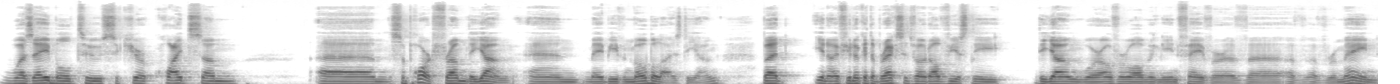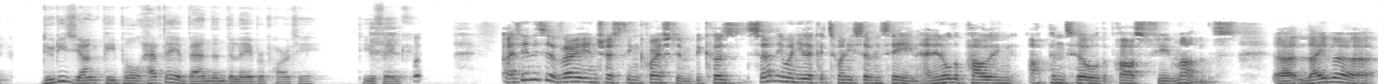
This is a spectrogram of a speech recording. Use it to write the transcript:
was able to secure quite some um, support from the young and maybe even mobilize the young. But you know, if you look at the Brexit vote, obviously the young were overwhelmingly in favor of, uh, of, of Remain. Do these young people have they abandoned the Labour Party? Do you think? I think this is a very interesting question because certainly when you look at 2017 and in all the polling up until the past few months, Labour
